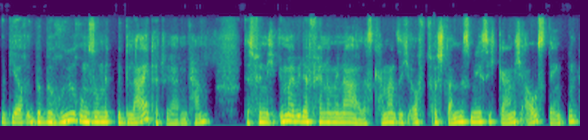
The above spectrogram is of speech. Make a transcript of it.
und die auch über Berührung somit begleitet werden kann. Das finde ich immer wieder phänomenal. Das kann man sich oft verstandesmäßig gar nicht ausdenken,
